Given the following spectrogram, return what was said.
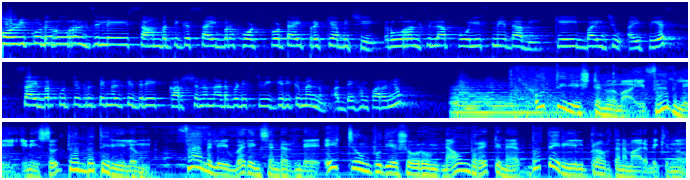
കോഴിക്കോട് റൂറൽ ജില്ലയെ സാമ്പത്തിക സൈബർ ഹോട്ട്സ്പോട്ടായി പ്രഖ്യാപിച്ച് റൂറൽ ജില്ലാ പോലീസ് മേധാവി K Baiju I P S cyber കുറ്റകൃത്യങ്ങൾക്കെതിരെ കർശന നടപടി സ്വീകരിക്കുമെന്നും അദ്ദേഹം പറഞ്ഞു. ഒത്തിരി ഇഷ്ടങ്ങളുമായി ഫാമിലി ഇനി സുൽത്താൻ ബത്തേരിയിലും. ഫാമിലി വെഡിംഗ് സെന്ററിന്റെ ഏറ്റവും പുതിയ ഷോറൂം നവംബർ എട്ടിന് ബത്തേരിയിൽ പ്രവർത്തനം ആരംഭിക്കുന്നു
